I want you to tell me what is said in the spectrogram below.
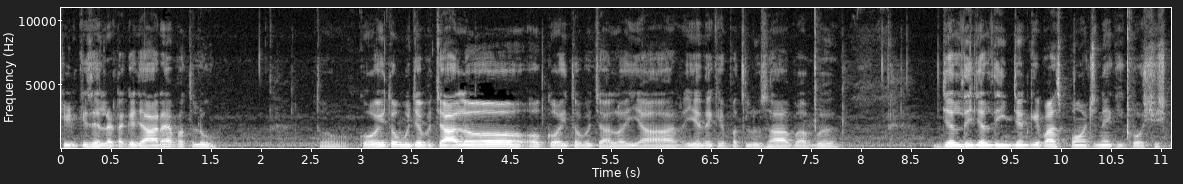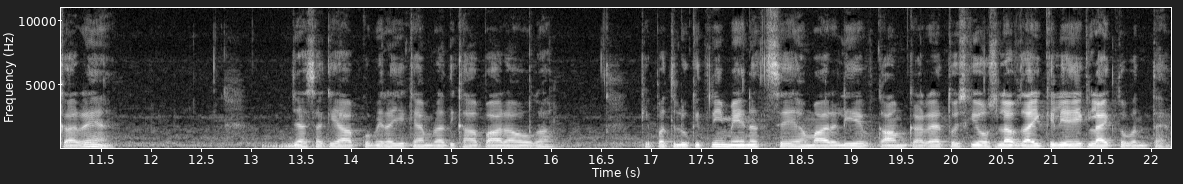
खिड़की से लटक के जा रहा है पतलू। तो कोई तो मुझे बचा लो, ओ कोई तो बचा लो यार। ये देखे पतलू साहब अब जल्दी जल्दी इंजन के पास पहुँचने की कोशिश कर रहे हैं। जैसा कि आपको मेरा ये कैमरा दिखा पा रहा होगा कि पतलू कितनी मेहनत से हमारे लिए काम कर रहा है तो इसकी हौसला अफजाई के लिए एक लाइक तो बनता है।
